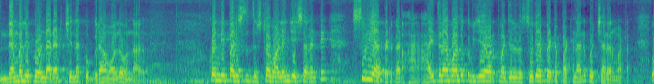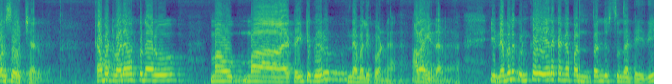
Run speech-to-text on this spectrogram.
నెమ్మలికొండ అనే చిన్న కుగ్రామంలో ఉన్నారు. కొన్ని పరిస్థితుల దృష్ట్యా వాళ్ళు ఏం చేశారంటే సూర్యాపేట హైదరాబాద్కు విజయవాడకు మధ్యలో సూర్యాపేట పట్టణానికి వచ్చారనమాట వలస వచ్చారు. కాబట్టి వాళ్ళు ఏమనుకున్నారు? మా మా యొక్క ఇంటి పేరు నెమలికొండ. అలా అయిందనమాట ఈ నెమలికొండ ఇంకా ఏ రకంగా పని పనిచేస్తుందంటే ఇది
